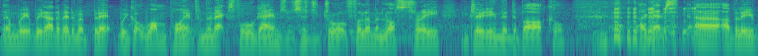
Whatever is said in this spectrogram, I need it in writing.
Then we, would had a bit of a blip. We got one point from the next four games, which was a draw at Fulham, and lost three, including the debacle against, uh, I believe,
